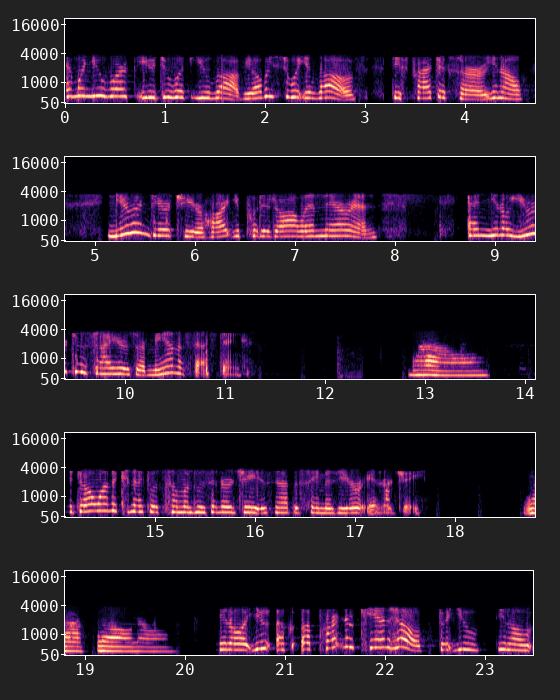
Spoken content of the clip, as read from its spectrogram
And when you work, you do what you love. You always do what you love. These projects are, you know, near and dear to your heart. You put it all in there, and and you know your desires are manifesting. Wow. You don't want to connect with someone whose energy is not the same as your energy. Yes, no, no. You know, you a, a partner can help, but you, you know,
